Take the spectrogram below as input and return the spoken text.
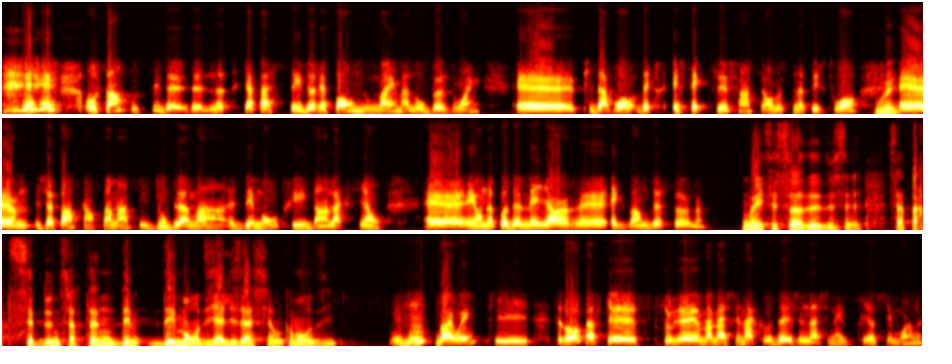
au sens aussi de, notre capacité de répondre nous-mêmes à nos besoins, euh, puis d'avoir d'être effectif, hein, si on veut, sur notre territoire. je pense qu'en ce moment, c'est doublement démontré dans l'action et on n'a pas de meilleur exemple de ça. Oui, c'est ça. ça participe d'une certaine démondialisation, comme on dit? Mm Ben oui. Puis c'est drôle parce que sur euh, ma machine à coudre, j'ai une machine industrielle chez moi. Là.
